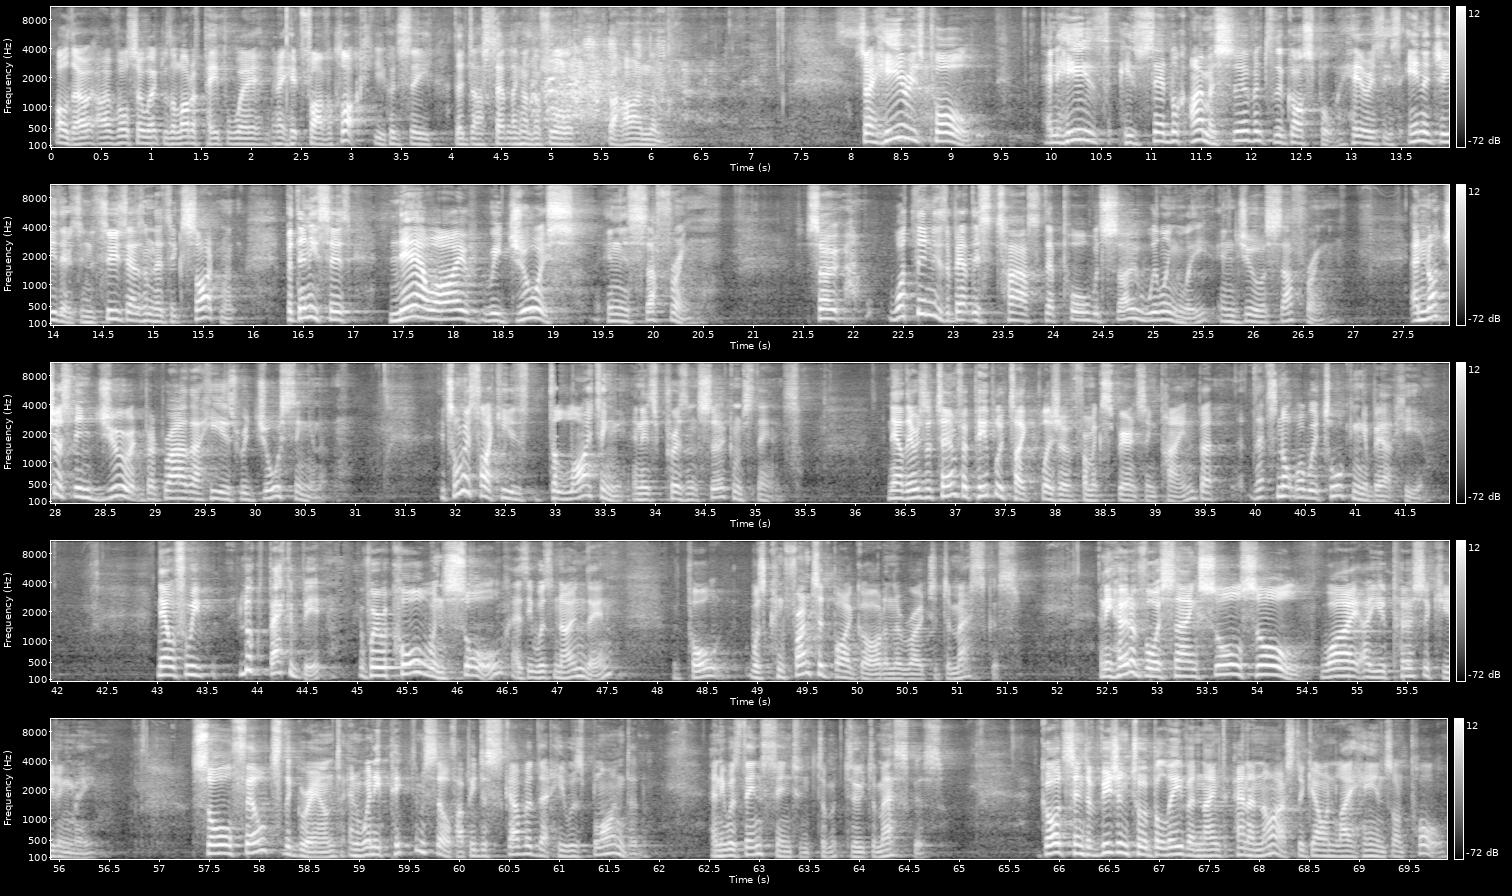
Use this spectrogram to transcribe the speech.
Although I've also worked with a lot of people where when it hit five o'clock, you could see the dust settling on the floor behind them. So here is Paul, and he's, he's said, Look, I'm a servant to the gospel. Here is this energy, there's enthusiasm, there's excitement. But then he says, Now I rejoice in this suffering. So, what then is about this task that Paul would so willingly endure suffering? And not just endure it, but rather he is rejoicing in it. It's almost like he is delighting in his present circumstance. Now, there is a term for people who take pleasure from experiencing pain, but that's not what we're talking about here. Now, if we look back a bit, if we recall when Saul, as he was known then, Paul was confronted by God on the road to Damascus. And he heard a voice saying, Saul, Saul, why are you persecuting me? Saul fell to the ground, and when he picked himself up, he discovered that he was blinded, and he was then sent to Damascus. God sent a vision to a believer named Ananias to go and lay hands on Paul.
